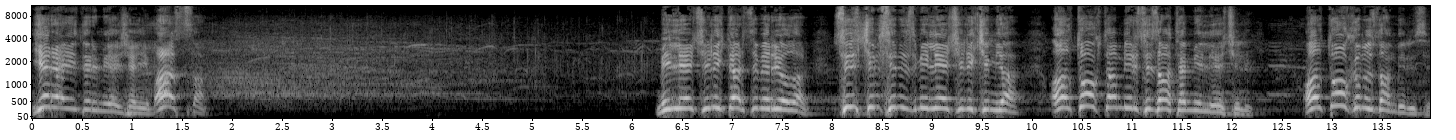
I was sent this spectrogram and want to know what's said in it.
yere eğdirmeyeceğim. Asla. Milliyetçilik dersi veriyorlar. Siz kimsiniz milliyetçilik kim ya? Altı oktan birisi zaten milliyetçilik. Altı okumuzdan birisi.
